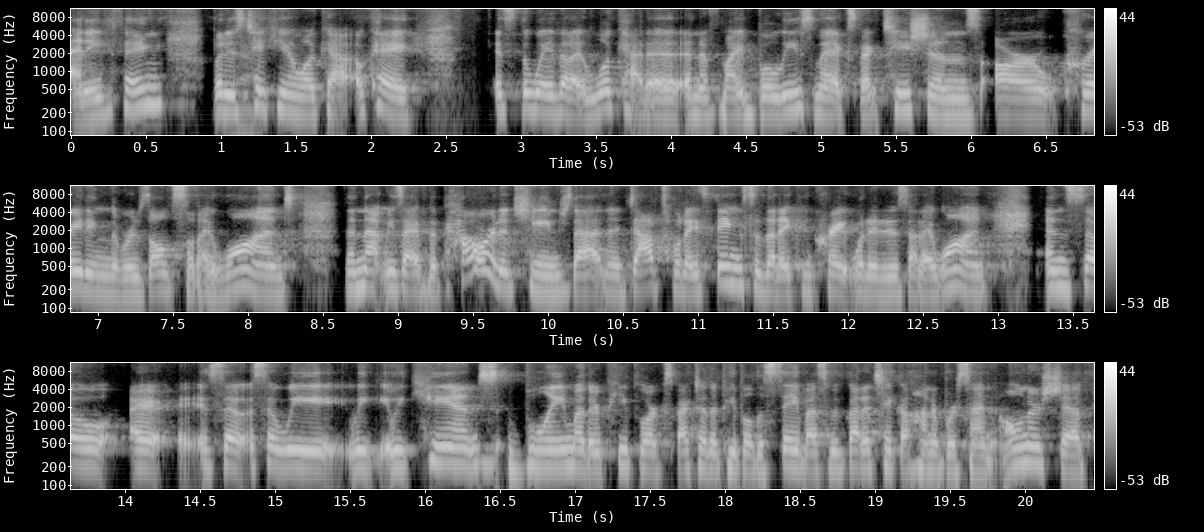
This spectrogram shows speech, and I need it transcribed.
anything but it's taking a look at okay it's the way that I look at it. And if my beliefs, my expectations are creating the results that I want, then that means I have the power to change that and adapt what I think so that I can create what it is that I want. And so I so so we we we can't blame other people or expect other people to save us. We've got to take 100% ownership.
